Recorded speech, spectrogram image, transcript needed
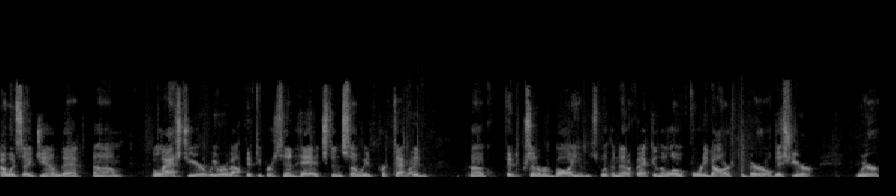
I would say, Jim, that um, last year we were about fifty percent hedged, and so we protected uh, fifty right. percent of our volumes with a net effect in the low forty dollars per barrel. This year, we're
